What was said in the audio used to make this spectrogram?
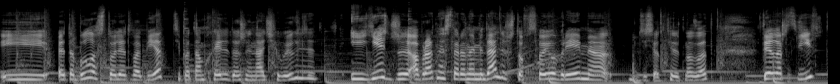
И это было сто лет в обед, типа там Хейли даже иначе выглядит. И есть же обратная сторона медали, что в свое время, десятки лет назад, Тейлор Свифт,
